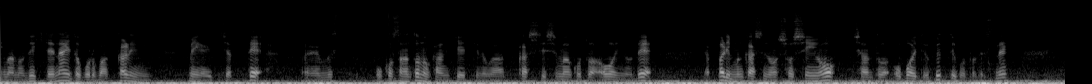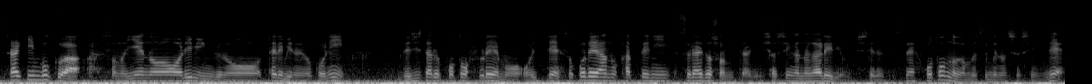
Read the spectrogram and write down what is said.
今のできてないところばっかりに目がいっちゃって、えー、お子さんとの関係っていうのが悪化してしまうことは多いのでやっぱり昔の初心をちゃんと覚えておくっていうことですね。最近僕はその家のリビングのテレビの横にデジタルフォトフレームを置いてそこであの勝手にスライドショーみたいに写真が流れるようにしてるんですね。ほとんどが娘の写真で、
